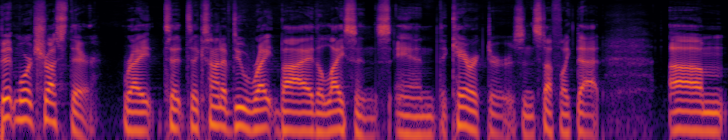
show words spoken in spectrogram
Bit more trust there right? To, to kind of do right by the license and the characters and stuff like that. Um,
